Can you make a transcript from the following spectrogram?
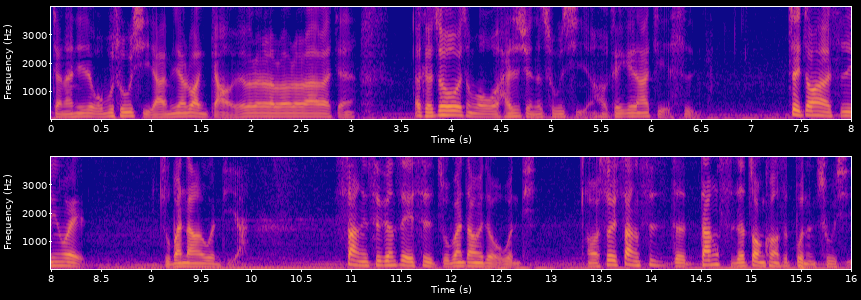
讲难听点，我不出席啊，你们要乱搞，啦啦啦啦啦啦讲。那可是最后为什么我还是选择出席啊？可以跟大家解释。最重要的是因为主办单位问题啊，上一次跟这一次主办单位都有问题，哦，所以上次的当时的状况是不能出席。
